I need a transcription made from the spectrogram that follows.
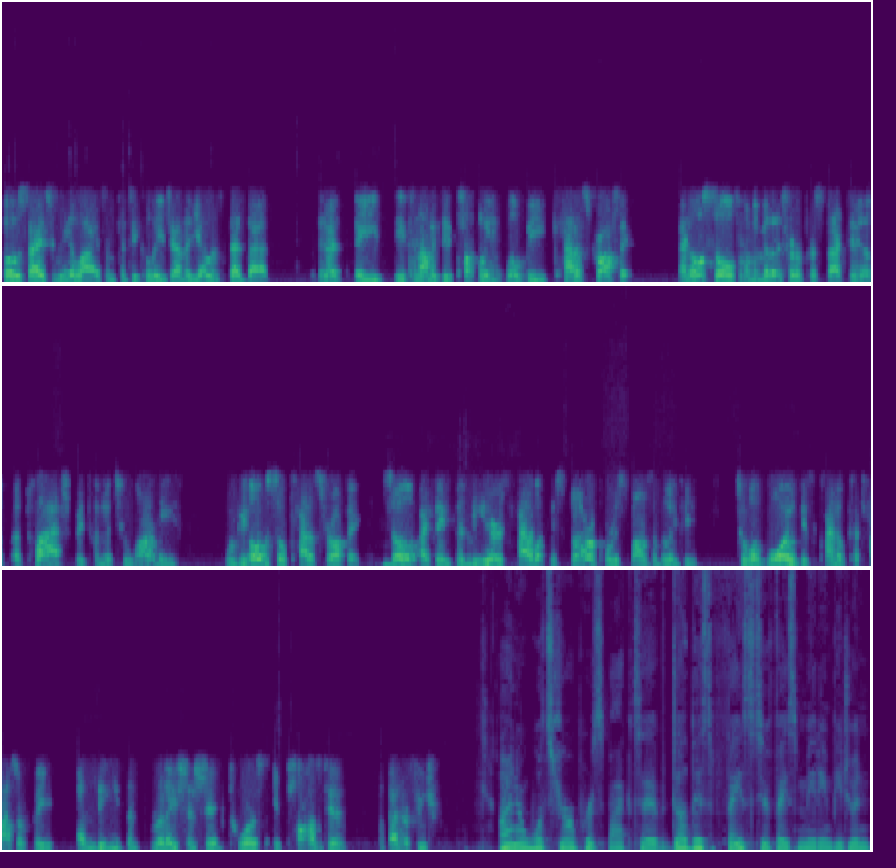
both sides realize, and particularly Janet Yellen said that, that a economic decoupling will be catastrophic. And also from a military perspective, a clash between the two armies will be also catastrophic. Mm-hmm. So I think the leaders have a historical responsibility to avoid this kind of catastrophe and lead the relationship towards a positive, better future. Einar, what's your perspective? Does this face to face meeting between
